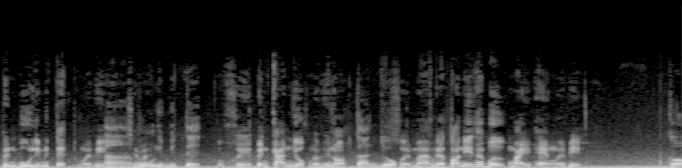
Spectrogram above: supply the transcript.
เป็นบูลิมิเต็ดถูกไหมพี่อ่าใช่ไหม Boo Limited โอเค เป็นก้านยกนะพี่เนาะการยกสวยมากเลยตอนนี้ถ้าเบิกใหม่แพงไหมพี่ ก็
